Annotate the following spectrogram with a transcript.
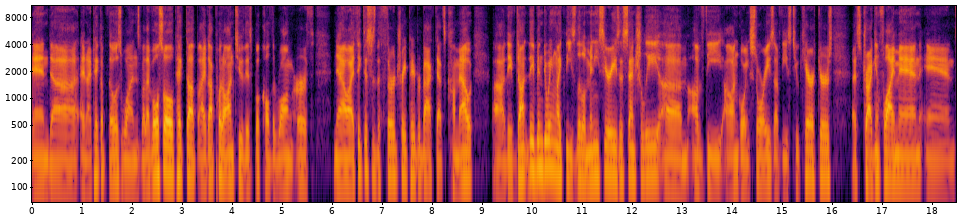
And uh, and I pick up those ones, but I've also picked up. I got put onto this book called The Wrong Earth. Now I think this is the third trade paperback that's come out. Uh, they've done they've been doing like these little mini series essentially um, of the ongoing stories of these two characters as Dragonfly Man and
